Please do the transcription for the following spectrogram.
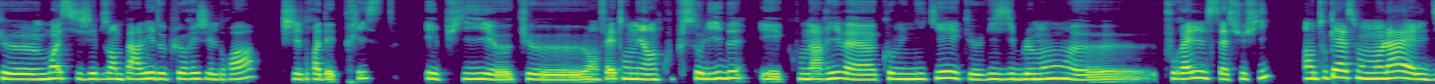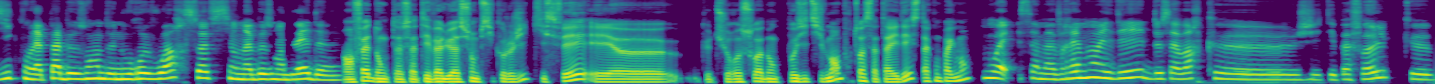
que moi, si j'ai besoin de parler, de pleurer, j'ai le droit, j'ai le droit d'être triste, et puis euh, que en fait, on est un couple solide et qu'on arrive à communiquer et que visiblement, euh, pour elle, ça suffit. En tout cas, à ce moment-là, elle dit qu'on n'a pas besoin de nous revoir, sauf si on a besoin d'aide. En fait, donc, tu as cette évaluation psychologique qui se fait et euh, que tu reçois donc positivement. Pour toi, ça t'a aidé, cet accompagnement? Ouais, ça m'a vraiment aidé de savoir que j'étais pas folle, que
